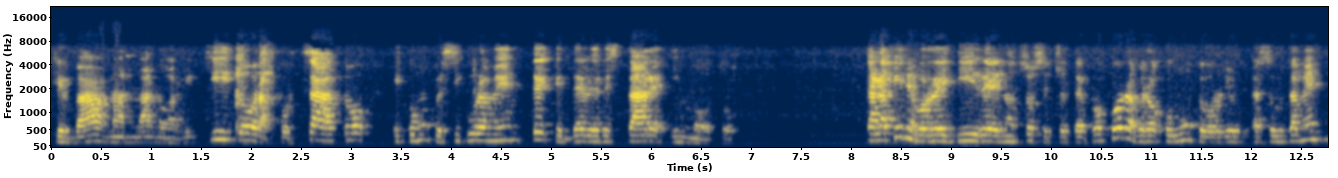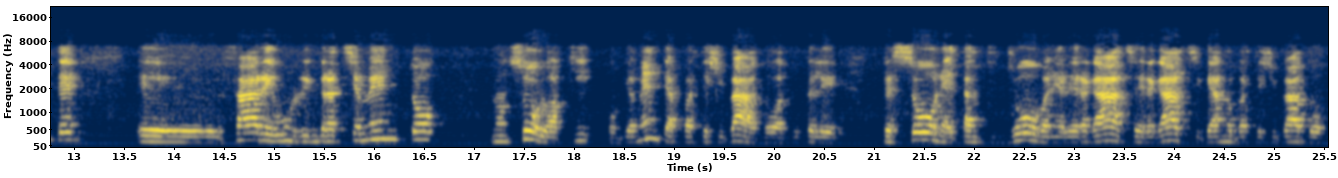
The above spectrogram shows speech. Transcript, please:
che va man mano arricchito, rafforzato e comunque sicuramente che deve restare in moto. Alla fine vorrei dire, non so se c'è tempo ancora, però comunque voglio assolutamente eh, fare un ringraziamento non solo a chi ovviamente ha partecipato, a tutte le persone, ai tanti giovani, alle ragazze, ai ragazzi che hanno partecipato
